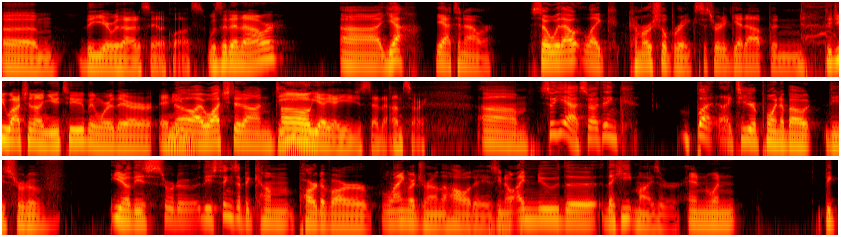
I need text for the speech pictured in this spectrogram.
um the year without a Santa Claus? Was it an hour? Uh, yeah, yeah, it's an hour. So without like commercial breaks to sort of get up and Did you watch it on YouTube? And were there any? no, I watched it on DVD. oh yeah, yeah. You just said that. I'm sorry. Um. So yeah. So I think, but like to your point about these sort of, you know, these sort of these things that become part of our language around the holidays. You know, I knew the the Heat Miser, and when, be,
